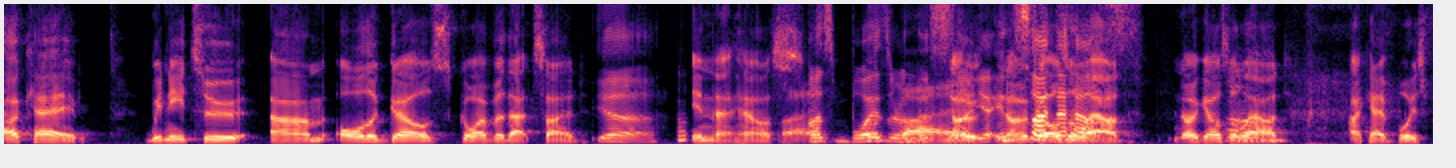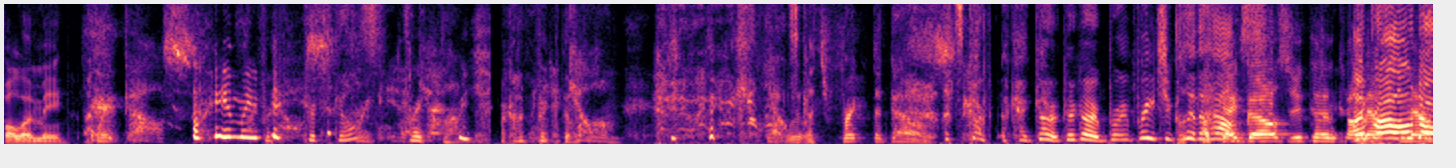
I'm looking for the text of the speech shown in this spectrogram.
okay, we need to um all the girls go over that side Yeah. in that house. Bye. Us boys are on this Bye. No, side. Yeah, no inside girls the allowed. house. No girls Oh. allowed. Okay, boys, follow me. Freak girls. Okay, my Frick, face. frick girls? Freak them. We're gonna frick them. them. we need to kill Yeah, them. well, let's freak the girls. Let's go. Okay, go, go, go. Bre- breach and clear the Okay, house. girls, you can come I, out bro, oh now. no,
